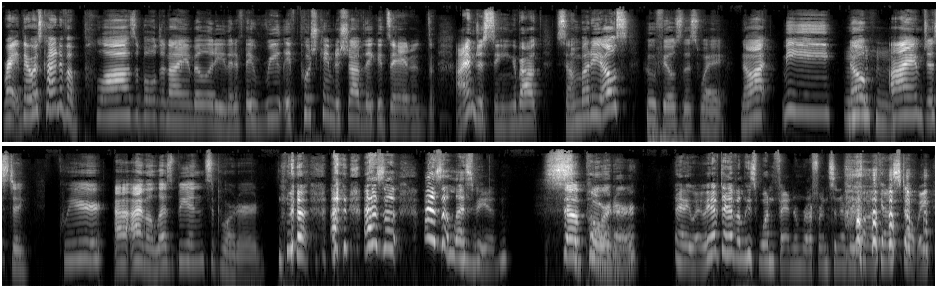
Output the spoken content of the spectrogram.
right. There was kind of a plausible deniability that if they really if push came to shove, they could say, "I'm just singing about somebody else who feels this way, not me." Nope, Mhm. I'm just a queer. Uh, I'm a lesbian supporter. as a as a lesbian Supporter. Anyway, we have to have at least one fandom reference in every podcast, don't we?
